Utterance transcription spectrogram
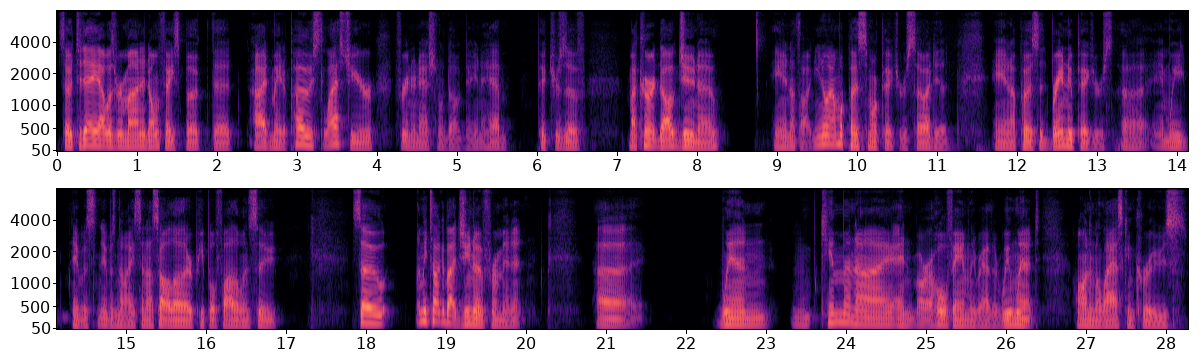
So today I was reminded on Facebook that I had made a post last year for International Dog Day, and I had pictures of my current dog Juno. And I thought, you know, I'm gonna post some more pictures, so I did, and I posted brand new pictures, uh, and we it was it was nice, and I saw a lot other people following suit. So let me talk about Juno for a minute. Uh, when Kim and I, and or our whole family rather, we went on an Alaskan cruise.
